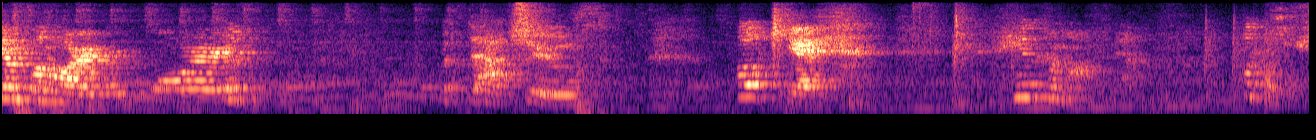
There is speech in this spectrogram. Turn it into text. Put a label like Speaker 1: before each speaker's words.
Speaker 1: hands on hardwood floors with that shoes. Okay. You come off now. Okay.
